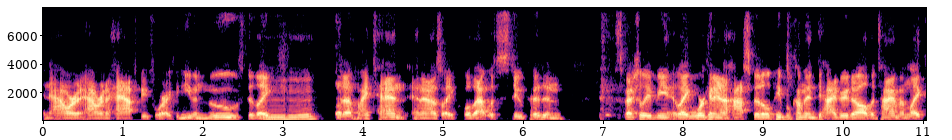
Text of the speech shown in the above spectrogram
an hour, an hour and a half before I could even move to like mm-hmm. set up my tent. And I was like, well, that was stupid. And especially being like working in a hospital, people come in dehydrated all the time. I'm like,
